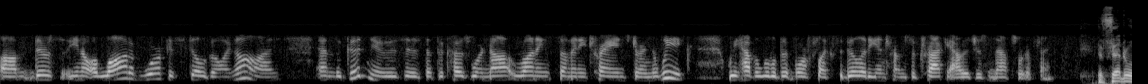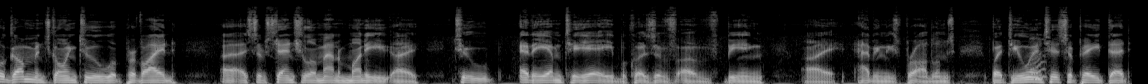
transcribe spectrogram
um, there's, you know, a lot of work is still going on. And the good news is that because we're not running so many trains during the week, we have a little bit more flexibility in terms of track outages and that sort of thing. The federal government's going to provide uh, a substantial amount of money uh, to at the MTA because of, of being uh, having these problems. But do you anticipate that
